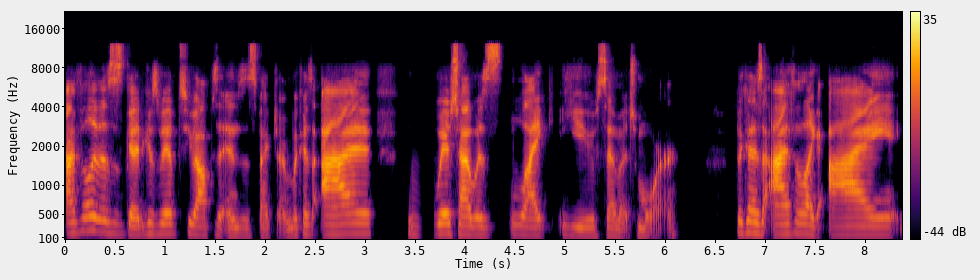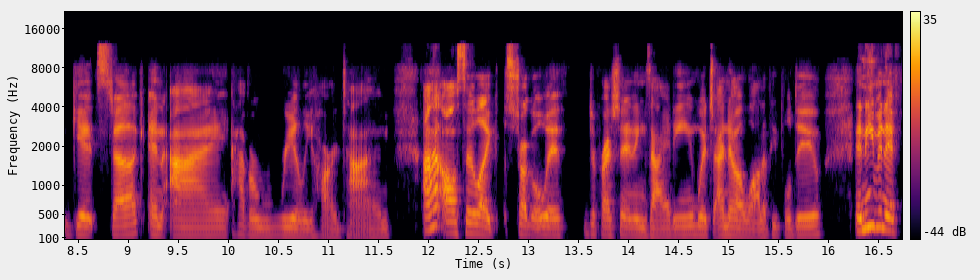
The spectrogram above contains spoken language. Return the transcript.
I feel like this is good because we have two opposite ends of the spectrum. Because I wish I was like you so much more. Because I feel like I get stuck and I have a really hard time. I also like struggle with depression and anxiety, which I know a lot of people do. And even if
